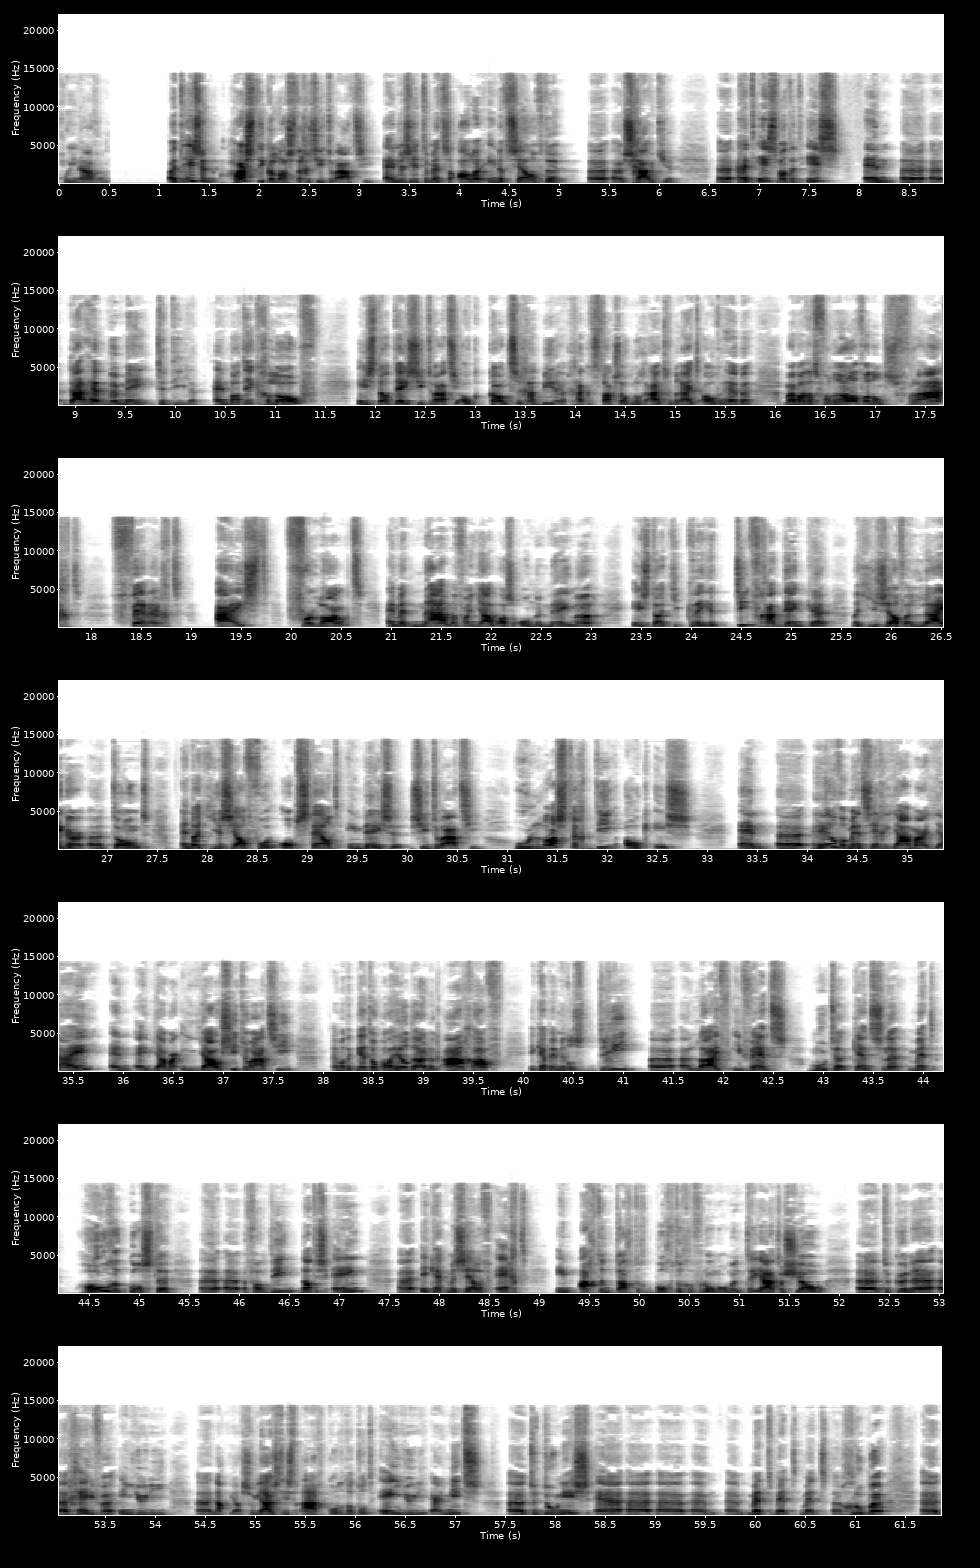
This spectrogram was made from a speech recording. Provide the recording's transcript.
Goedenavond. Het is een hartstikke lastige situatie. En we zitten met z'n allen in hetzelfde uh, schuitje. Uh, het is wat het is. En daar hebben we mee te dealen. En wat ik geloof, is dat deze situatie ook kansen gaat bieden. Ga ik het straks ook nog uitgebreid over hebben. Maar wat het vooral van ons vraagt, vergt, eist, verlangt. En met name van jou als ondernemer is dat je creatief gaat denken, dat je jezelf een leider uh, toont en dat je jezelf voorop stelt in deze situatie. Hoe lastig die ook is. En uh, heel veel mensen zeggen ja, maar jij en, en ja, maar in jouw situatie. En wat ik net ook al heel duidelijk aangaf, ik heb inmiddels drie uh, live events moeten cancelen met hoge kosten van dien. Dat is één. ik heb mezelf echt in 88 bochten gevrongen om een theatershow uh, te kunnen uh, geven in juni. Uh, nou ja, zojuist is er aangekondigd dat tot 1 juni er niets te doen is met, met, met groepen.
